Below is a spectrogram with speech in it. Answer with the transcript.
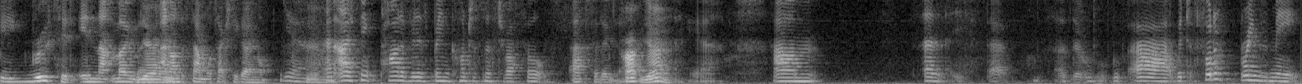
be rooted in that moment Yeah. and understand what's actually going on. yeah. and I think part of it is bringing consciousness to ourselves. Absolutely. Uh, yeah, Yeah, um, and uh, uh, which sort of brings me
